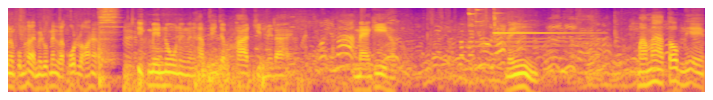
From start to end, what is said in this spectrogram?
อุณหภูมิเท่าไหร่ไม่รู้แม่งละโคตรร้อนอะอีกเมนูหนึ่งนะครับ ที่จะพลาดกินไม่ได้ แม็กกี้ครับ นี่ มาม่าต้มนี่เอง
